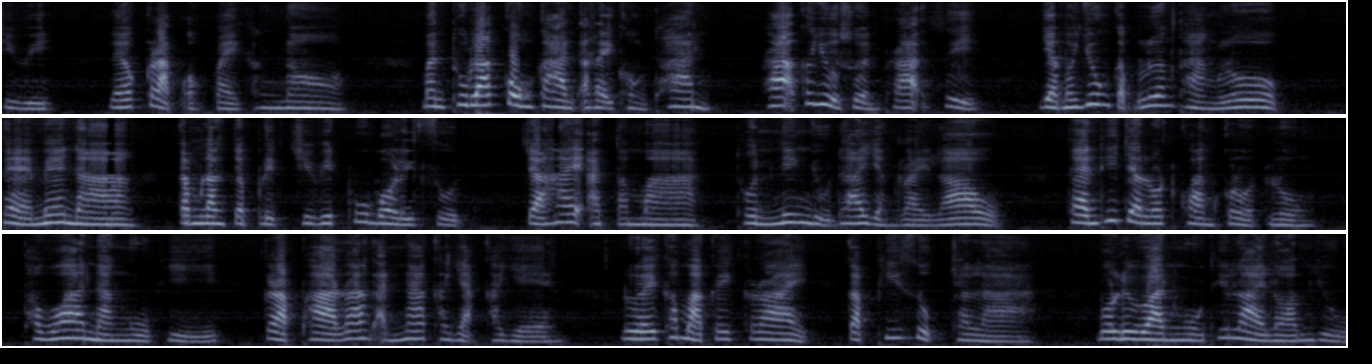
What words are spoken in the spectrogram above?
ชีวิต แล้วกลับออกไปข้างนอก มันธุระกงการอะไรของท่าน พระก็อยู่ส่วนพระสิ อย่ามายุ่งกับเรื่องทางโลก แต่แม่นางกำลังจะปลิดชีวิตผู้บริสุทธิ์ จะให้อัตมาทนนิ่งอยู่ได้อย่างไรเล่า แทนที่จะลดความโกรธลง ทว่านางงูผีกลับพาร่างอันน่าขยะแขยงเลื้อยเข้ามาใกล้ๆ กับพี่สุกชลา บริวารงูที่ลายล้อมอยู่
